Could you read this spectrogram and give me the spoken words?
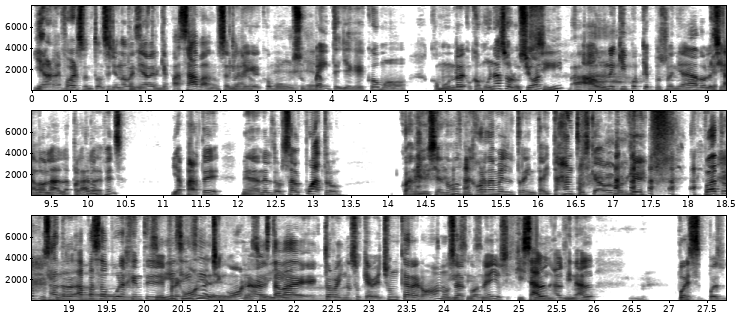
Y era refuerzo, entonces yo no venía a ver qué pasaba. O sea, Claro, no llegué como un eh, sub-20, llegué como, como, un re- como una solución Sí, a un equipo que pues venía adoleciendo la, mal, la parte de la defensa. Y aparte, me dan el dorsal 4. Cuando yo decía, no, mejor dame el treinta y tantos, cabrón, porque cuatro, pues ha, pasado pura gente Sí, fregona, sí, chingona. Estaba Héctor Reynoso que había hecho un carrerón, o sea, con ellos. Quizá al, no. final pues, pues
